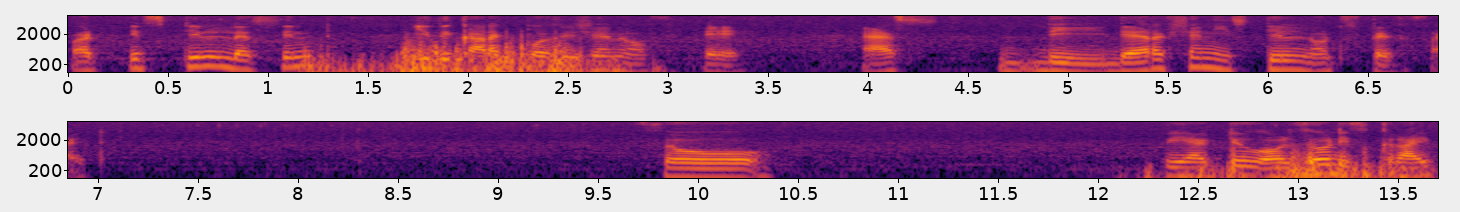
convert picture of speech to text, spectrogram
But it still doesn't give the correct position of a as the direction is still not specified. So we have to also describe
